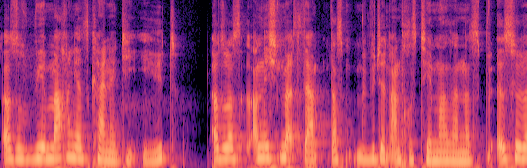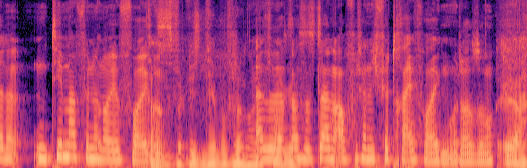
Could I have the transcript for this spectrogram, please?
also wir machen jetzt keine Diät. Also das nicht mehr, ja, das wird ein anderes Thema sein. Das ist wieder ein Thema für eine neue Folge. Das ist wirklich ein Thema für eine neue also Folge. das ist dann auch wahrscheinlich für drei Folgen oder so. ja.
